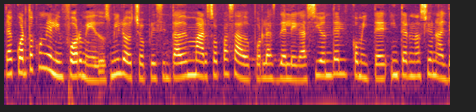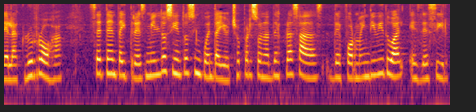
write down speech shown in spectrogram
De acuerdo con el informe de 2008 presentado en marzo pasado por la delegación del Comité Internacional de la Cruz Roja, 73.258 personas desplazadas de forma individual, es decir,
